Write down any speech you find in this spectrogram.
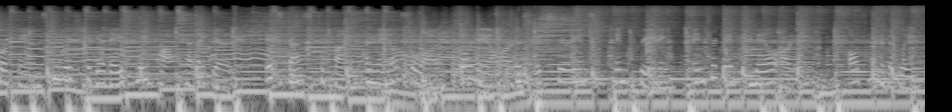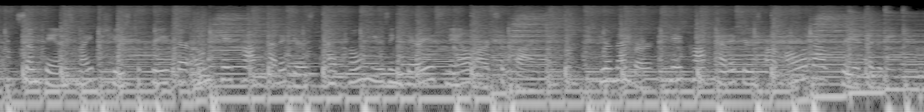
For fans who wish to get a K-pop pedicure, it's best to find a nail salon or nail artist experienced in creating intricate nail art. Alternatively, some fans might choose to create their own K-pop pedicures at home using various nail art supplies. Remember, K-pop pedicures are all about creativity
